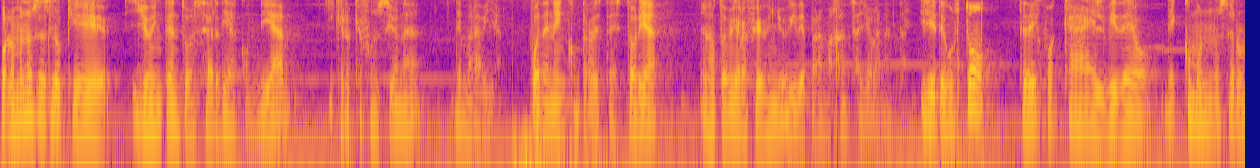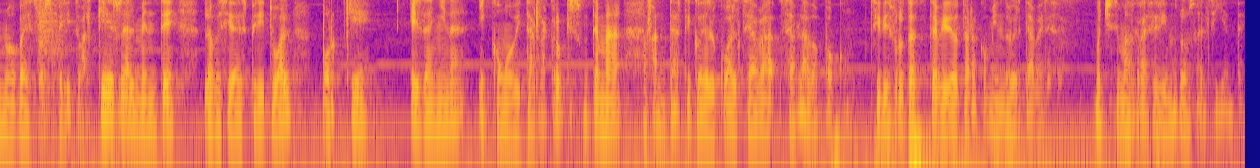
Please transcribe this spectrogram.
Por lo menos es lo que yo intento hacer día con día y creo que funciona de maravilla. Pueden encontrar esta historia en la autobiografía de un yogi de Paramahansa Yogananda. Y si te gustó, te dejo acá el video de cómo no ser un obeso espiritual. ¿Qué es realmente la obesidad espiritual? ¿Por qué es dañina y cómo evitarla? Creo que es un tema fantástico del cual se, se ha hablado poco. Si disfrutas este video, te recomiendo irte a ver ese. Muchísimas gracias y nos vemos al siguiente.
